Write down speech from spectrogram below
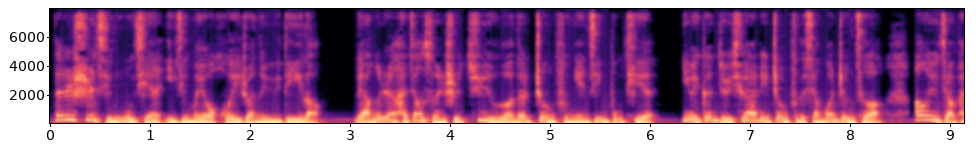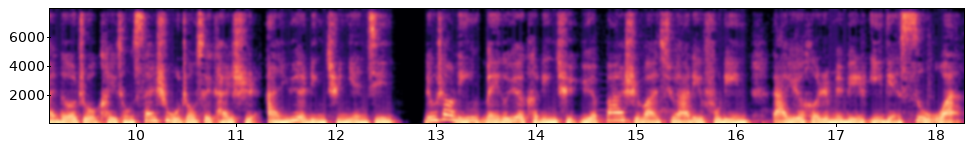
但是事情目前已经没有回转的余地了。两个人还将损失巨额的政府年金补贴，因为根据匈牙利政府的相关政策，奥运奖牌得主可以从三十五周岁开始按月领取年金。刘少林每个月可领取约八十万匈牙利福林，大约合人民币一点四五万。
